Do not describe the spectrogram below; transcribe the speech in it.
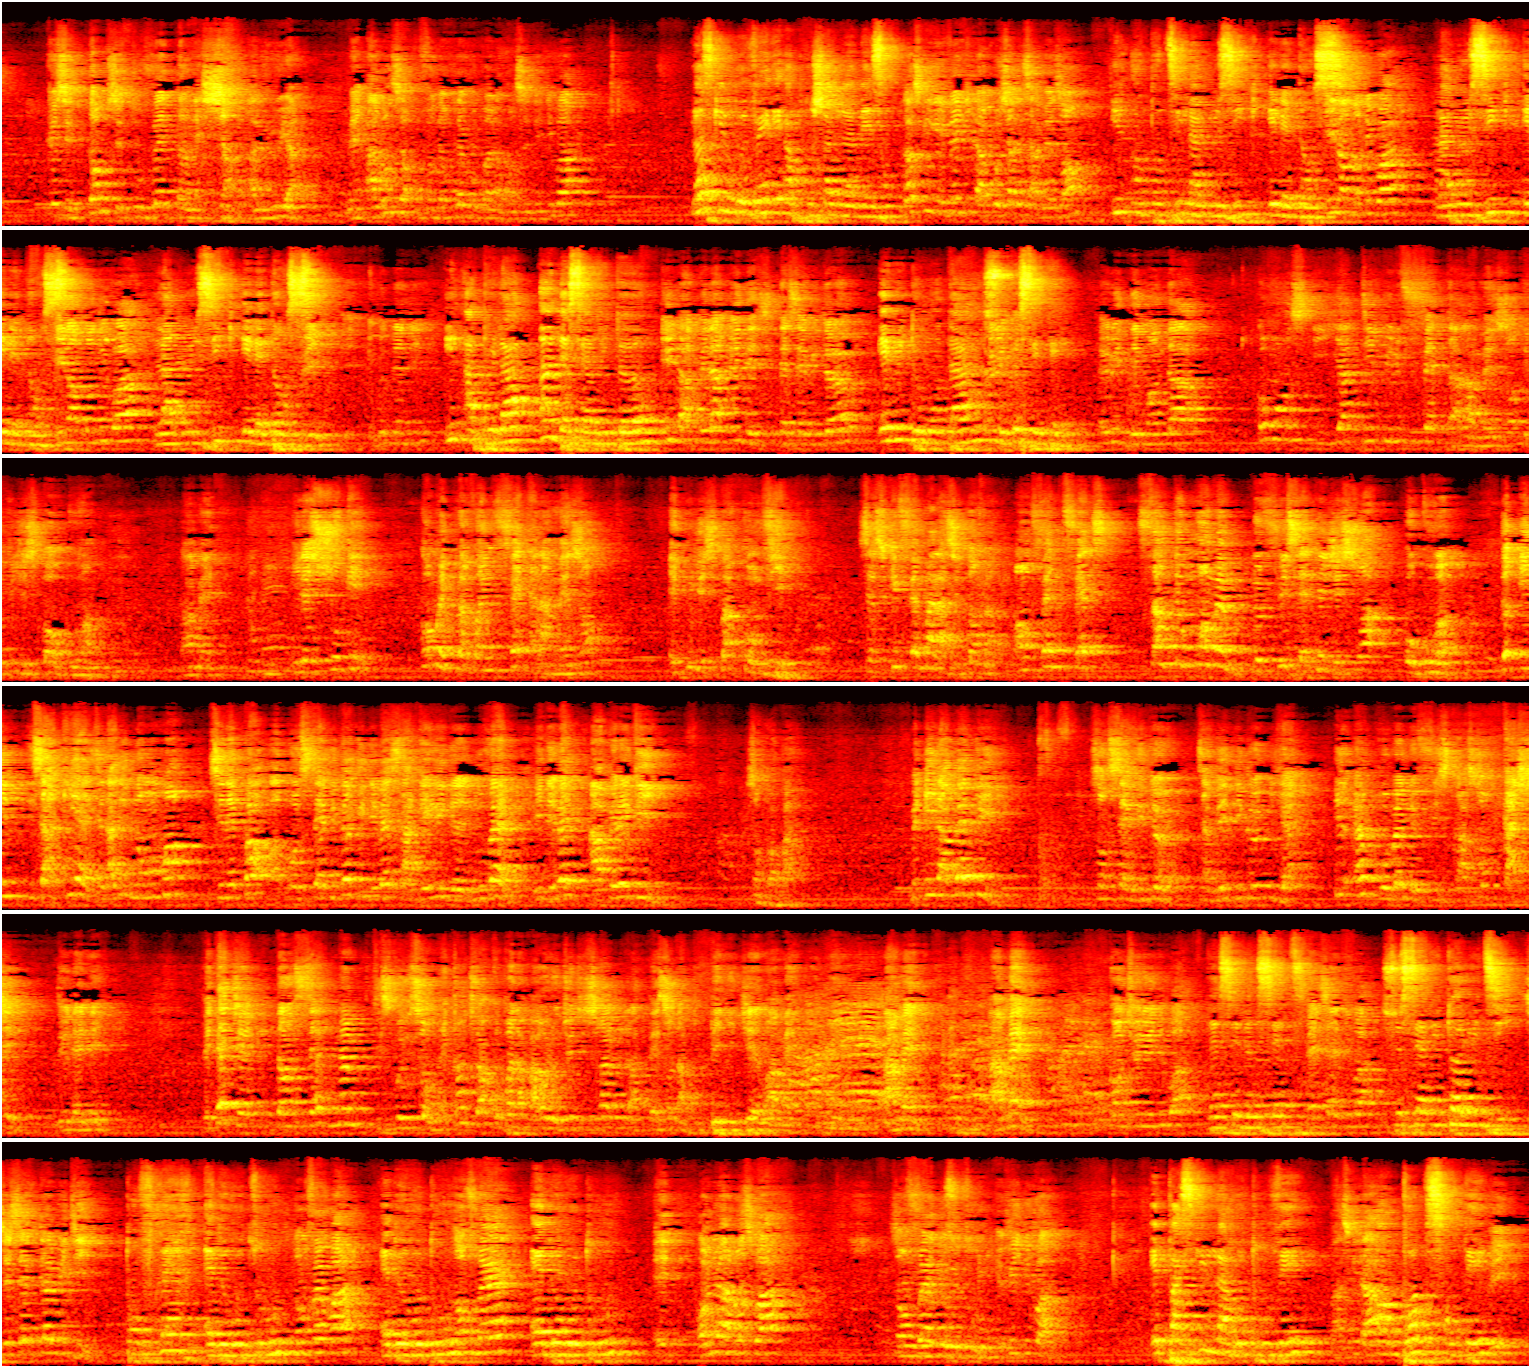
que cet homme se trouvait dans les champs. Alléluia. Mais allons-y en profondeur, peut-être pour la pensée. Tu vois Lorsqu'il revint et approcha de la maison, Lorsqu'il revint, qu'il approcha de sa maison, il entendit la musique et les danses. il entendit quoi? La musique et les danses. Il entendit quoi? La musique et les danses. Oui. Il appela un des serviteurs Il appela un des, des serviteurs et lui demanda ce que c'était. et lui demanda comment y a-t-il une fête à la maison et puis je ne suis pas au courant? Amen. Il est choqué. Comment il peut avoir une fête à la maison et puis je ne suis pas convié? C'est ce qui fait mal à cet homme-là. On fait une fête sans que moi-même, le fils aîné, je sois au courant. Donc il, il s'acquiert. C'est-à-dire, normalement, ce n'est pas au serviteur qui devait s'acquérir des nouvelles. Il devait appeler qui? Son papa. Mais il avait dit, son serviteur, ça veut dire qu'il y a un problème de frustration caché de l'aîné. Peut-être que dans cette même disposition, mais quand tu vas comprendre la parole de Dieu, tu seras la personne la plus bénie. Dieu, Amen. Amen. Amen. Continue, tu vois. Verset 27. 27, tu vois. Ce serviteur lui dit, Ce serviteur lui dit, ton frère est de retour, ton frère quoi? Est de retour, Ton frère, est de retour, et on lui annonce quoi Son frère est de retour. Et puis il dit quoi? Et parce qu'il l'a retrouvé Parce qu'il a, en bonne santé, oui,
